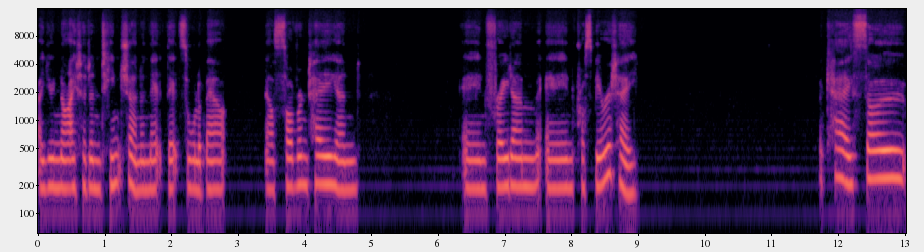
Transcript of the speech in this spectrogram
a united intention and that that's all about our sovereignty and and freedom and prosperity Okay, so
